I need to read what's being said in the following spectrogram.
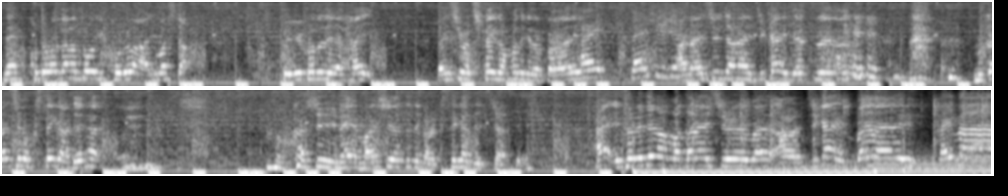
ねことわざの通りこれはありました。ということではい。来週は司会頑張ってください、はい来週じゃあ来週じゃない次回です。昔の癖が出ない。昔ね毎週やってたから癖が出ちゃってね。はいそれではまた来週。バイあ次回。バイバイ。バイバー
